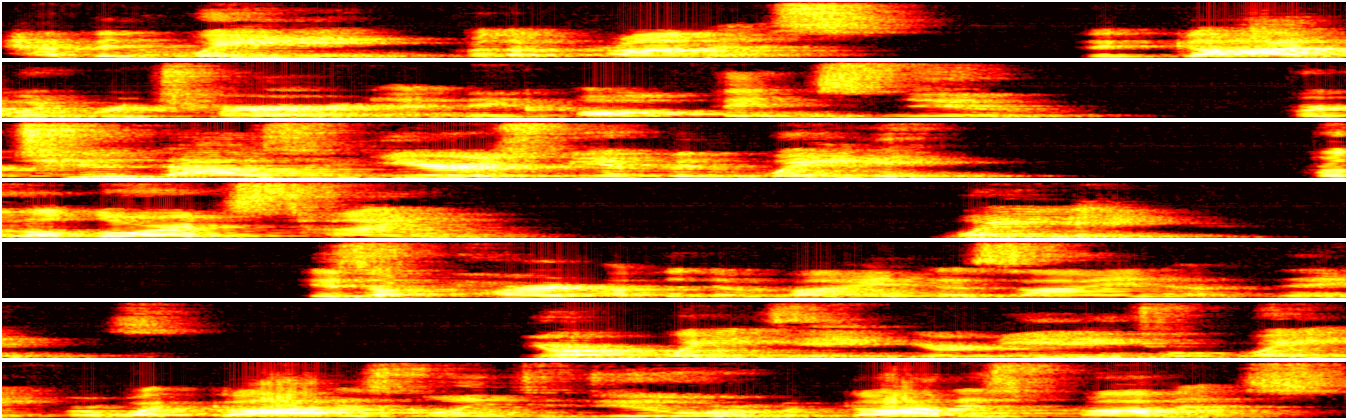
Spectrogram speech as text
have been waiting for the promise that God would return and make all things new. For 2,000 years, we have been waiting for the Lord's timing. Waiting is a part of the divine design of things. You're waiting, you're needing to wait for what God is going to do or what God has promised,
